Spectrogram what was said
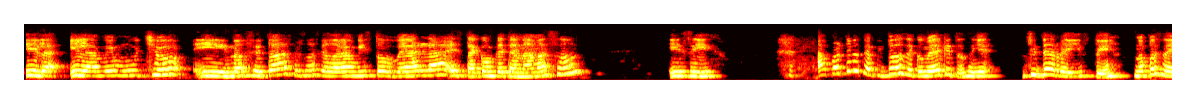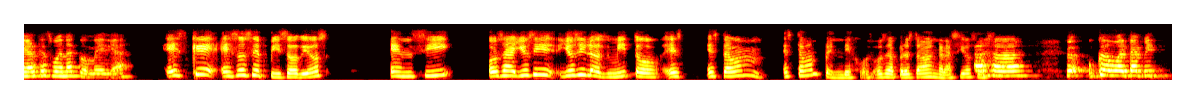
Y la, y la amé mucho y no sé, todas las personas que no la han visto, véanla, está completa en Amazon. Y sí. Aparte los capítulos de comedia que te enseñé, sí te reíste. No puedes negar que es buena comedia. Es que esos episodios en sí, o sea, yo sí, yo sí lo admito, estaban, estaban pendejos, o sea, pero estaban graciosos. Ajá. Como el capítulo,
